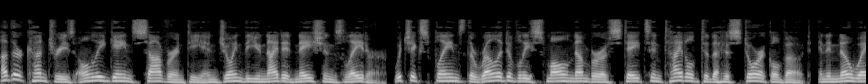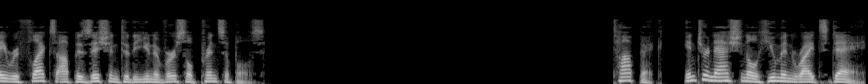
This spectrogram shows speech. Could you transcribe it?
Other countries only gained sovereignty and joined the United Nations later, which explains the relatively small number of states entitled to the historical vote, and in no way reflects opposition to the universal principles. International Human Rights Day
